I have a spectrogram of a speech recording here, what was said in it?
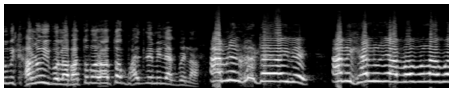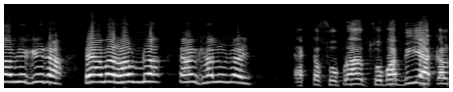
তুমি খালুই বলা বা তোমার অত ফাজলেমি লাগবে না। আপনার কথা হইলে আমি খেলু নি আব্বা বললাম আপনি কেনা হে আমার হন না এখন খেলু নাই। একটা সোফরা সোফার দিয়ে একাল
